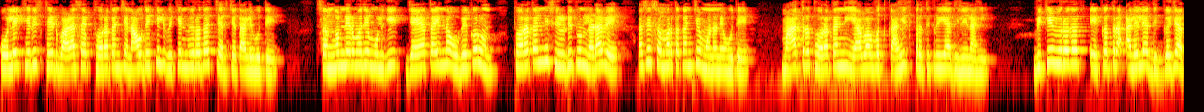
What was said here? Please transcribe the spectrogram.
कोलेखेरीज थेट बाळासाहेब थोरातांचे नाव देखील विखेंविरोधात चर्चेत आले होते. संगमनेरमध्ये मुलगी जयाताईंना उभे करून थोरातांनी शिर्डीतून लढावे असे समर्थकांचे म्हणणे होते. मात्र थोरातांनी याबाबत काहीच प्रतिक्रिया दिली नाही. विखे विरोधात एकत्र आलेल्या दिग्गजात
